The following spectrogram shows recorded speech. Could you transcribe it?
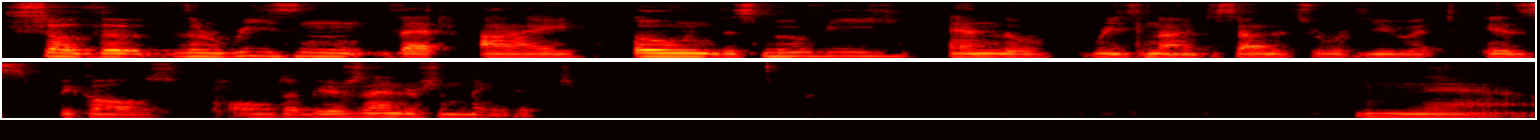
so the the reason that I own this movie and the reason I decided to review it is because Paul W. Anderson made it now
